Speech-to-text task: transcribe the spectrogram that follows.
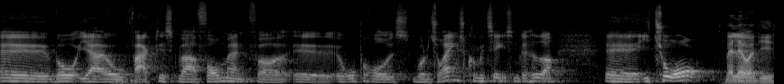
øh, hvor jeg jo faktisk var formand for øh, Europarådets monitoreringskomité, som det hedder, øh, i to år. Hvad laver de?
